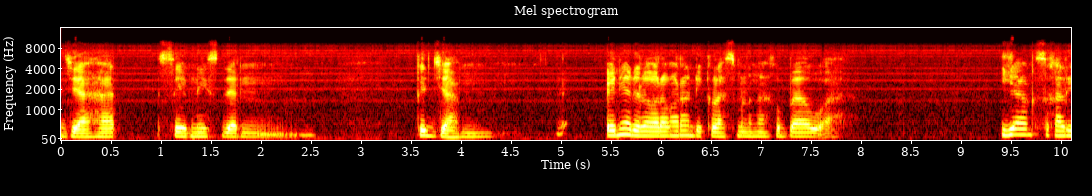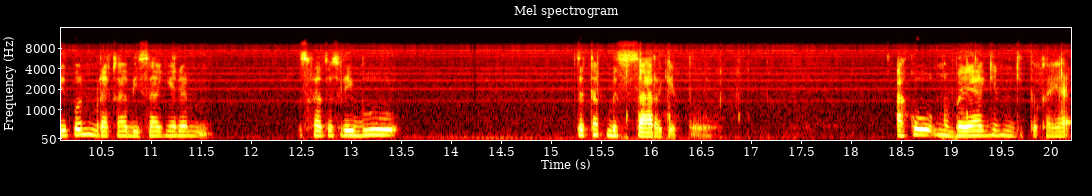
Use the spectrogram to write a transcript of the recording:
jahat, sinis dan kejam. Ini adalah orang-orang di kelas menengah ke bawah yang sekalipun mereka bisa ngirim 100 ribu tetap besar gitu. Aku ngebayangin gitu kayak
